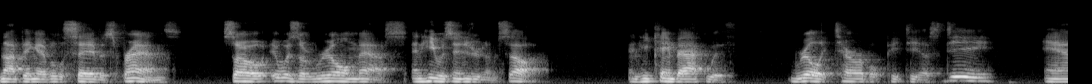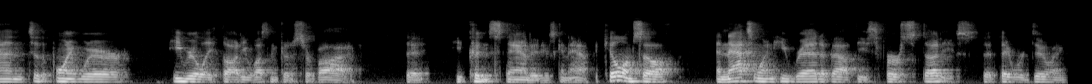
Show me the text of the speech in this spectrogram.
not being able to save his friends. So it was a real mess, and he was injured himself. And he came back with really terrible PTSD, and to the point where he really thought he wasn't going to survive, that he couldn't stand it, he was going to have to kill himself. And that's when he read about these first studies that they were doing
